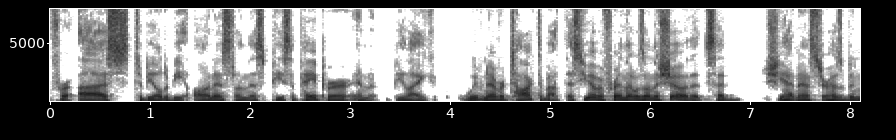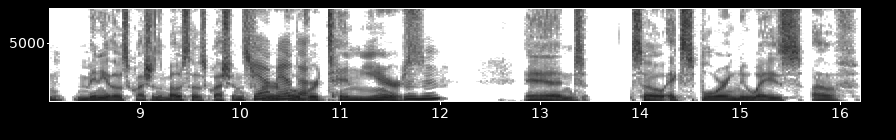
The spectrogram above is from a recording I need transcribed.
for us to be able to be honest on this piece of paper and be like, we've never talked about this. You have a friend that was on the show that said she hadn't asked her husband many of those questions, most of those questions Yeah, for Amanda. over 10 years. hmm And so exploring new ways of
